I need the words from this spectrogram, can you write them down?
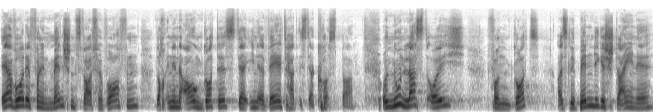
Er wurde von den Menschen zwar verworfen, doch in den Augen Gottes, der ihn erwählt hat, ist er kostbar. Und nun lasst euch von Gott als lebendige Steine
